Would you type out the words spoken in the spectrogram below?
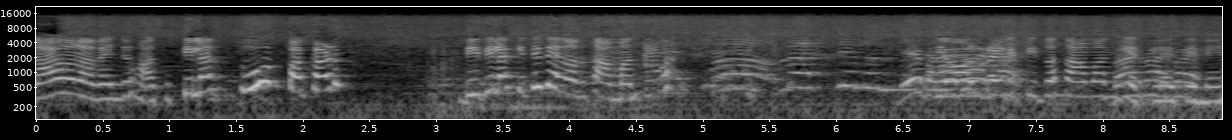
नाही होणार रेंजू हा तिला तू पकड. दीदीला किती देणार सामान तू? ती ऑलरेडी तिचं सामान घेतलंय तिने.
